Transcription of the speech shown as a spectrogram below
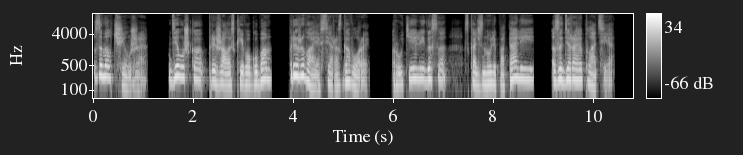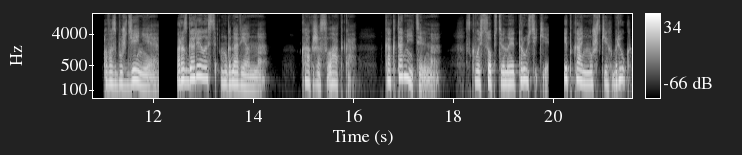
«Замолчи уже». Девушка прижалась к его губам, прерывая все разговоры. Руки Элигаса скользнули по талии, задирая платье. Возбуждение разгорелось мгновенно. Как же сладко, как томительно. Сквозь собственные трусики и ткань мужских брюк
